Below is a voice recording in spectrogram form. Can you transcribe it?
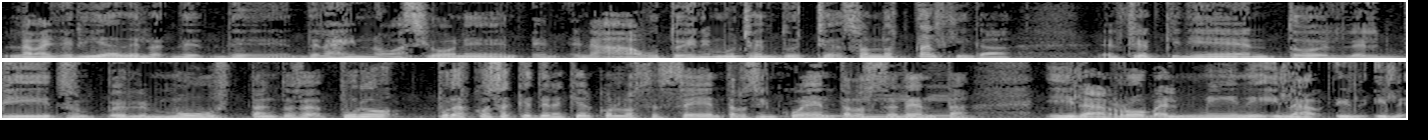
la mayoría de, la- de- de- de las innovaciones en, en, en autos y en muchas industrias son nostálgicas. El Fiat 500, el, el Beat, son- el Mustang, o sea, puro, puras cosas que tienen que ver con los 60, los 50, El los Mini. 70, y la ropa, el mini, y, la, y, y-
